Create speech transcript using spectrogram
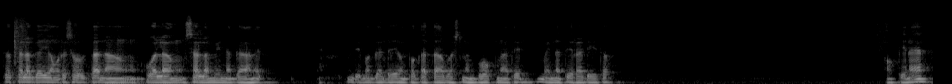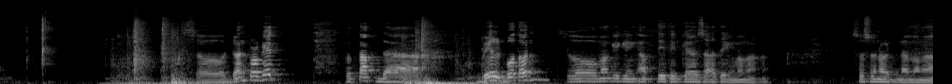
ito talaga yung resulta ng walang salamin na gamit. Hindi maganda yung pagkatabas ng buhok natin. May natira dito. Okay na yan. So, don't forget to tap the bell button. So, magiging updated kayo sa ating mga susunod na mga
